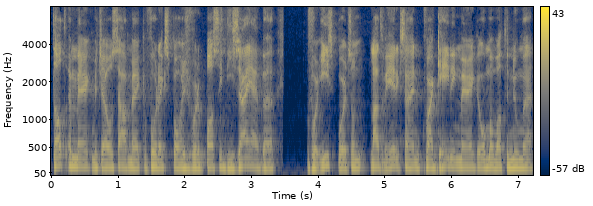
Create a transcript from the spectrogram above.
dat een merk met jou wil samenwerken voor de exposure, voor de passie die zij hebben voor e-sports? Want laten we eerlijk zijn, qua gamingmerken, om maar wat te noemen,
